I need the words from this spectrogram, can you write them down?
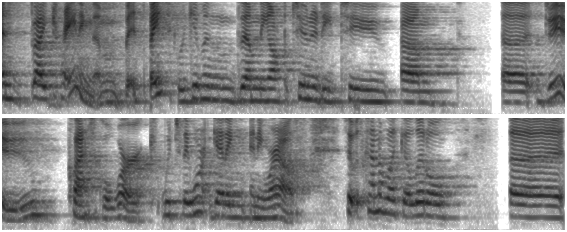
and by training them it's basically giving them the opportunity to um, uh, do classical work which they weren't getting anywhere else. So it was kind of like a little uh,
